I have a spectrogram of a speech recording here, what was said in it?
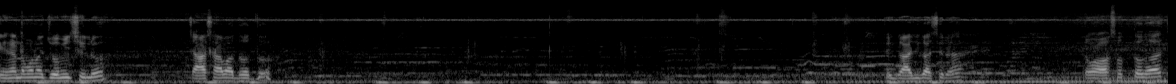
এখানে মনে জমি ছিল, চাষাবাদ হতো। গাছ গাছেরা তোমার অসত্য গাছ।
